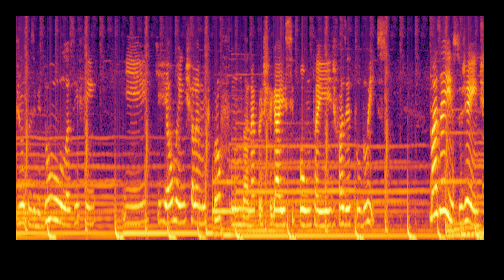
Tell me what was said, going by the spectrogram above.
juntas e medulas, enfim. E que realmente ela é muito profunda, né, para chegar a esse ponto aí de fazer tudo isso. Mas é isso, gente.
